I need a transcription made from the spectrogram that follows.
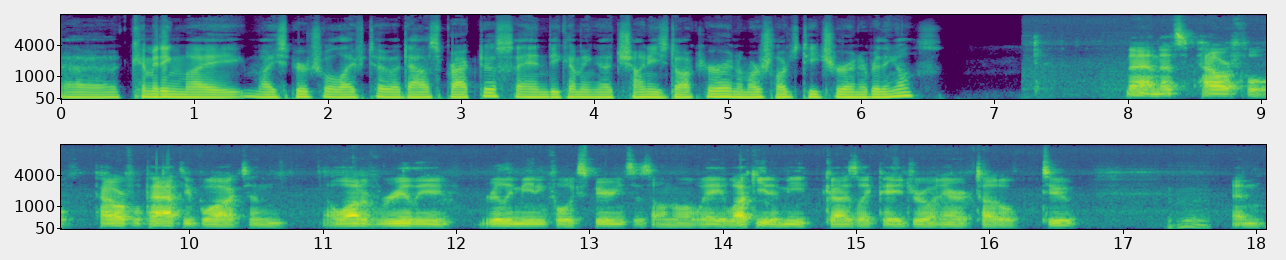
uh, committing my, my spiritual life to a Taoist practice and becoming a Chinese doctor and a martial arts teacher and everything else. Man, that's a powerful, powerful path you've walked and a lot of really, really meaningful experiences on the way. Lucky to meet guys like Pedro and Eric Tuttle, too. Mm-hmm. And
